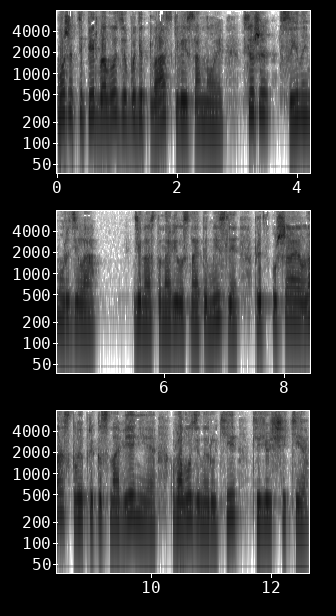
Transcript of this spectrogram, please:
может, теперь Володя будет ласкивее со мной. Все же сына ему родила. Дина остановилась на этой мысли, предвкушая ласковое прикосновение Володиной руки к ее щеке.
